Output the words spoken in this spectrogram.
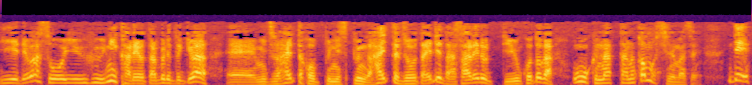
家ではそういう風にカレーを食べるときは、えー、水の入ったコップにスプーンが入った状態で出されるっていうことが多くなったのかもしれません。で、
